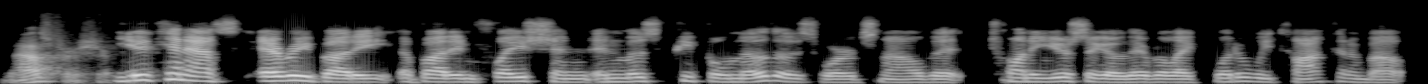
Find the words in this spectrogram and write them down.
That's for sure. You can ask everybody about inflation, and most people know those words now. That 20 years ago, they were like, What are we talking about?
